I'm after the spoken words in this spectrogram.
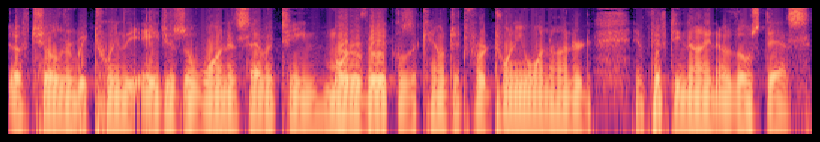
of children between the ages of 1 and 17, motor vehicles accounted for 2,159 of those deaths.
